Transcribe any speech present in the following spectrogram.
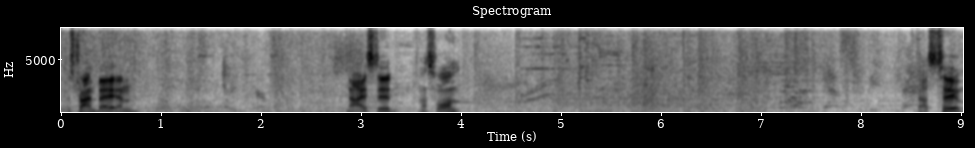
Let's try and bait him. Nice, dude. That's one. That's two.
